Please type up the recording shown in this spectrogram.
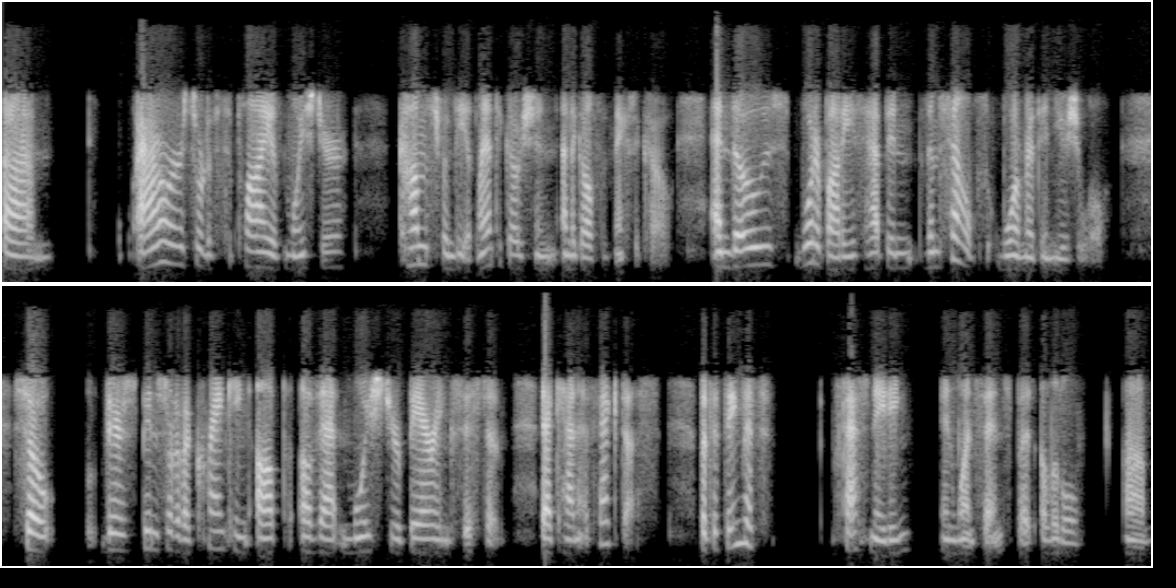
um, our sort of supply of moisture comes from the Atlantic Ocean and the Gulf of Mexico. And those water bodies have been themselves warmer than usual. So there's been sort of a cranking up of that moisture bearing system that can affect us. But the thing that's fascinating in one sense, but a little um,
